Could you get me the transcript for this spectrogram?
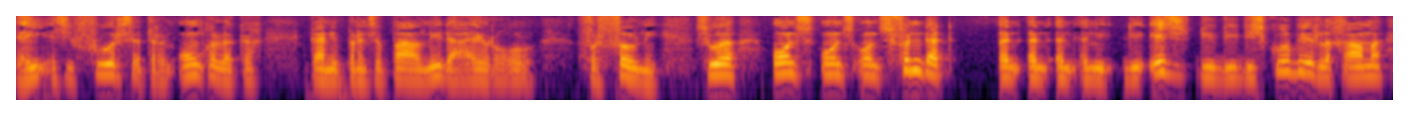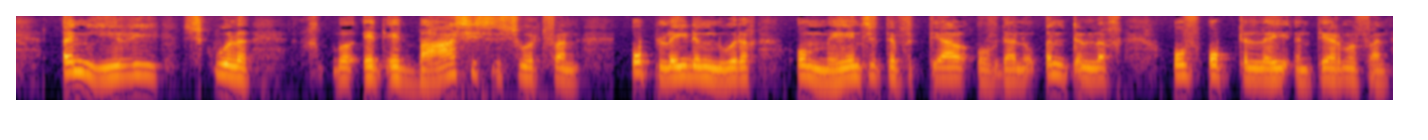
jy is die voorsitter en ongelukkig kan die prinsipaal nie daai rol vervul nie. So ons ons ons vind dat in in in in die die is die die die skoolbeheerliggame in hierdie skole het het basiese soort van opleiding nodig om mense te vertel of dan in te lig of op te lei in terme van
